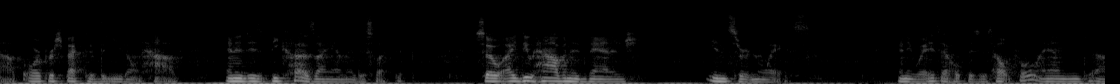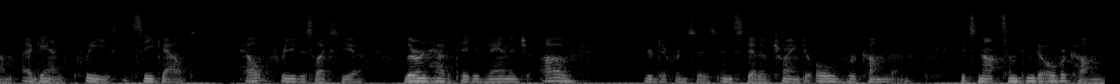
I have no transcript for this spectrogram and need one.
have or perspective that you don't have. And it is because I am a dyslexic. So I do have an advantage in certain ways. Anyways, I hope this is helpful. And um, again, please seek out help for your dyslexia. Learn how to take advantage of your differences instead of trying to overcome them. It's not something to overcome,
